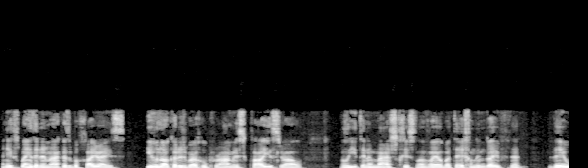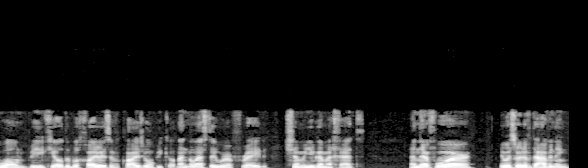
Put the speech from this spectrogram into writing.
And he explains that in Makkah's B'chayrais, even though HaKadosh Baruch Hu promised Klal Yisrael, that they won't be killed, the B'chayrais of Klal won't be killed. Nonetheless, they were afraid, and therefore, they were sort of davening.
